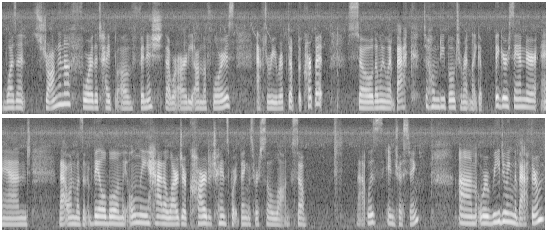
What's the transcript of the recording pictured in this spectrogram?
wasn't strong enough for the type of finish that were already on the floors after we ripped up the carpet. So then we went back to Home Depot to rent like a bigger sander and that one wasn't available and we only had a larger car to transport things for so long. So that was interesting. Um, we're redoing the bathroom.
